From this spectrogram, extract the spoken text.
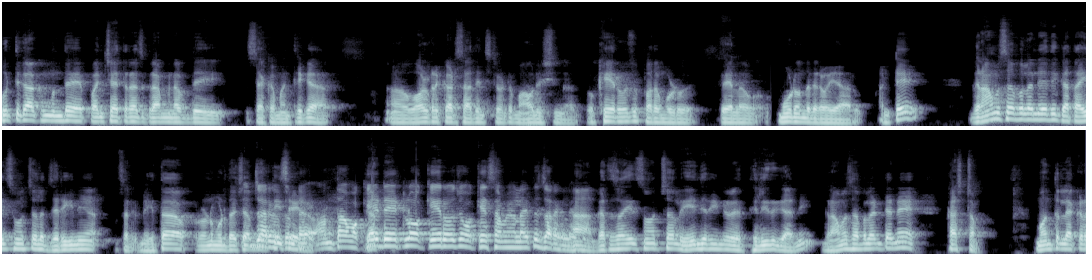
పూర్తి కాకముందే పంచాయతీరాజ్ గ్రామీణాభివృద్ధి శాఖ మంత్రిగా వరల్డ్ రికార్డ్ సాధించినటువంటి మామూలు విషయం కాదు. ఒకే రోజు పదమూడు వేల మూడు వందల ఇరవై ఆరు. అంటే గ్రామ సభలు అనేది గత ఐదు సంవత్సరాలు జరిగిన సరే మిగతా రెండు మూడు దశాబ్దాలు. అంతా ఒకే డేట్లో ఒకే రోజు ఒకే సమయంలో అయితే జరగలేదు. గత ఐదు సంవత్సరాలు ఏం జరిగిందో తెలియదు కానీ గ్రామ సభలు అంటేనే కష్టం. మంత్రులు ఎక్కడ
